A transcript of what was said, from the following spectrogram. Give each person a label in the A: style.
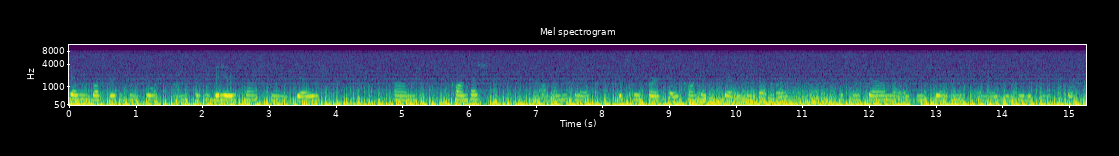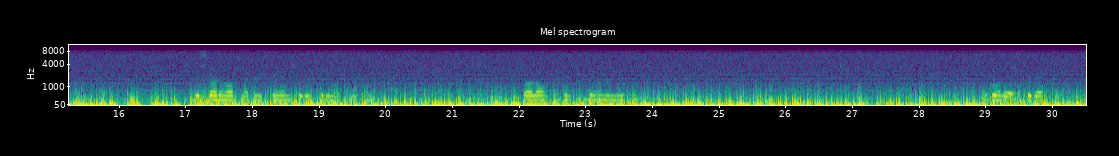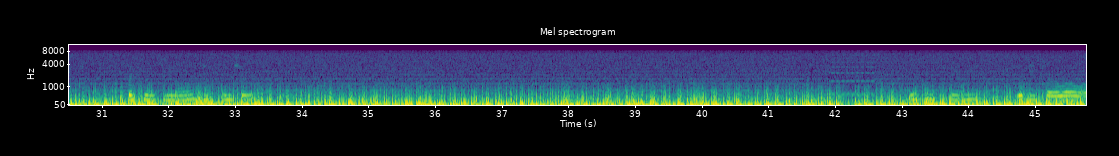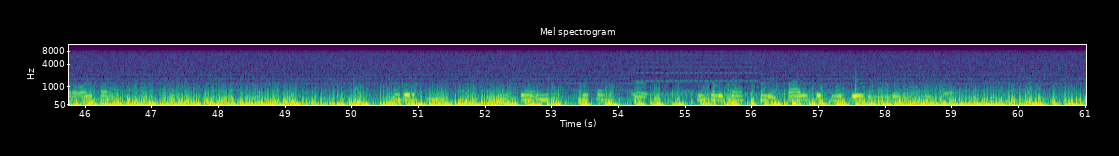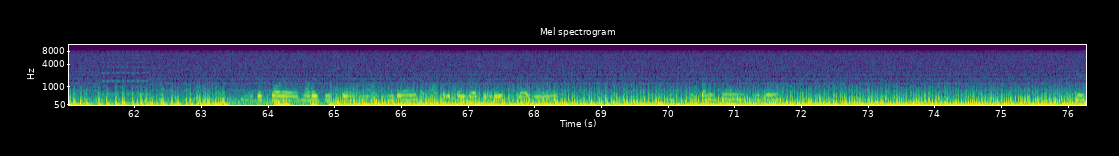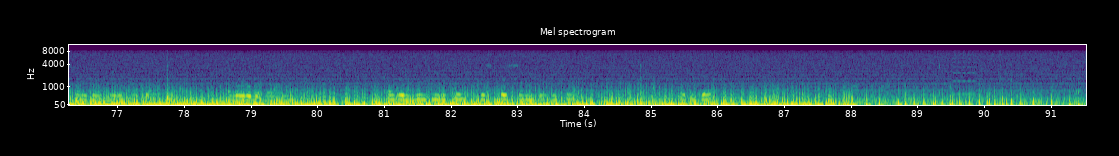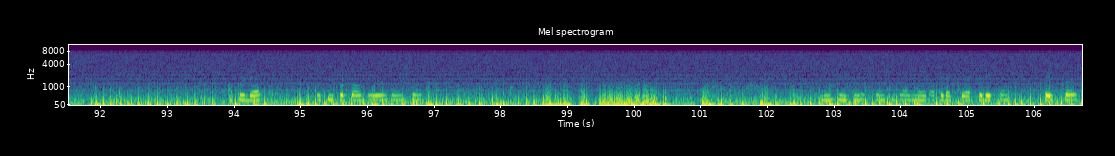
A: Debbie boxbreaker 24. Um, this is video response to Joe's um, contest. Um, I'm just gonna, it's his birthday contest for anything about clothes. Just gonna show my Drew Stanton and my Adrian Peterson. Cool. Just starting off my Drew stand, so there's pretty much nothing. Start off with this down animation. Go to upper deck. Freshman females, insert. Disney Stanton, Parallel. We'll go to Stanton, Ripple, or three cover pass, number 5 of 50 with jersey number. Just bought another Drew Stanton on eBay. I'm not going to tell you guys what it is without doing it. Two summer cans, eBay. Here's my Adrian Peterson collection. I have a little bit more on there. I have Adrian Peterson, this person, Peterson. What you think? Upper deck, rookie football heroes insert. Adrian Peterson, 2008 Upper Deck Draft Edition, base card.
